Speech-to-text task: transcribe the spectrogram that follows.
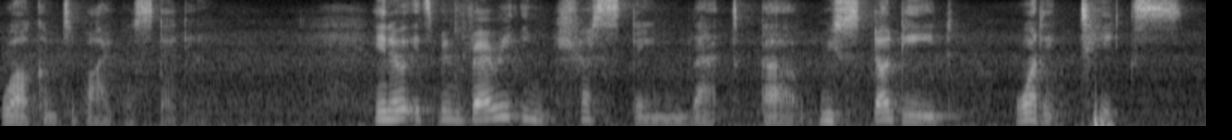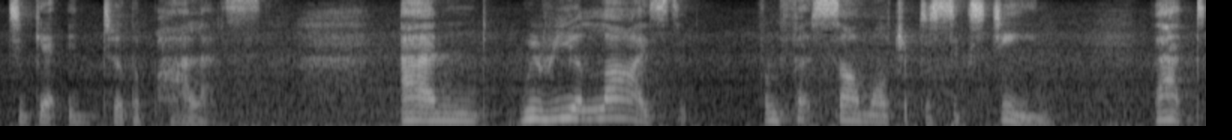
welcome to Bible study. You know, it's been very interesting that uh, we studied what it takes to get into the palace, and we realized from First Samuel chapter 16 that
